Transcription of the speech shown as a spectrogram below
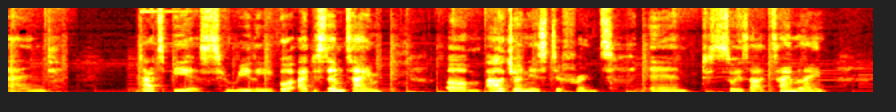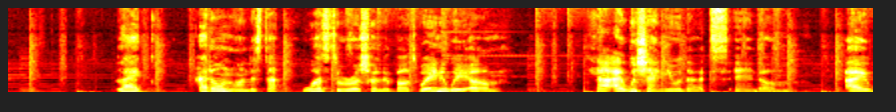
And that's BS, really. But at the same time, um, our journey is different, and so is our timeline. Like, I don't understand what's the rush all about. But anyway, um, yeah, I wish I knew that, and um, I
